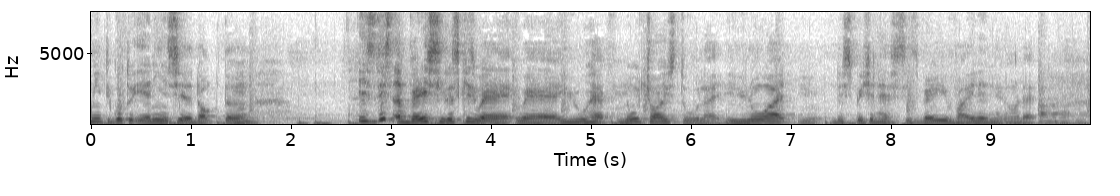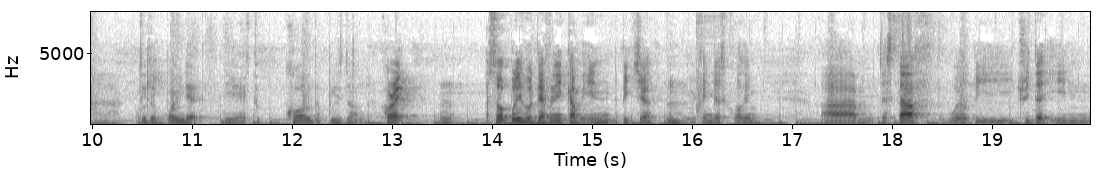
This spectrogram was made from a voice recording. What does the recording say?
need to go to A&E and see a doctor. Hmm. Is this a very serious case where where you have no choice to like you know what you this patient has is very violent and all that ah, to the point that they have to call the police down. Correct. Mm. So police will definitely come in the picture. Mm. You can just call him. Um, the staff will be treated in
